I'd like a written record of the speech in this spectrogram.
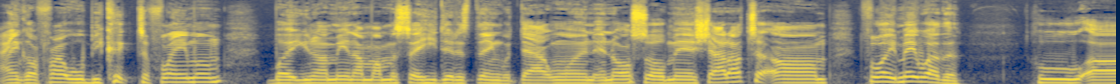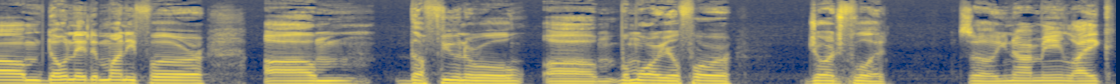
I ain't gonna front, we'll be quick to flame him, but you know what I mean. I'm, I'm gonna say he did his thing with that one, and also, man, shout out to um, Floyd Mayweather who um, donated money for um, the funeral um, memorial for George Floyd. So you know what I mean, like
